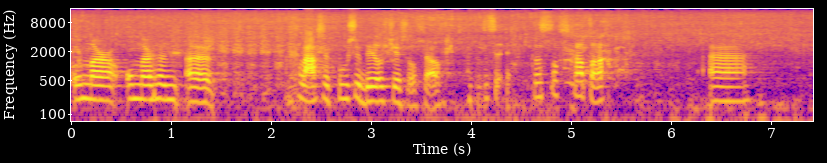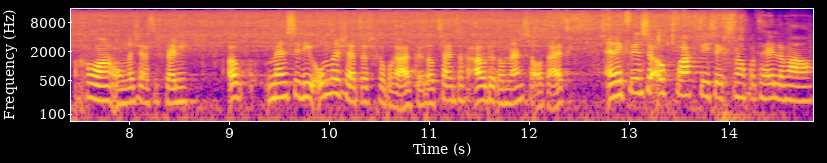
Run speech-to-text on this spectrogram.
Onder, onder hun glazen poezenbeeldjes of zo. Dat is, dat is toch schattig? Eh, gewoon onderzetters, ik weet niet. Ook mensen die onderzetters gebruiken, dat zijn toch oudere mensen altijd. En ik vind ze ook praktisch, ik snap het helemaal.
